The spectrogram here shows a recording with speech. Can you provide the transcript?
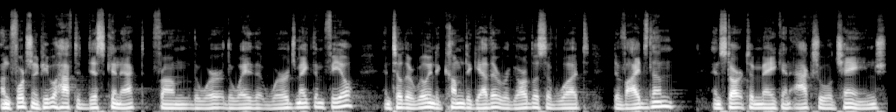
unfortunately people have to disconnect from the word the way that words make them feel until they're willing to come together regardless of what divides them and start to make an actual change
